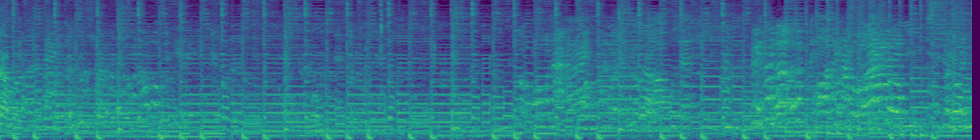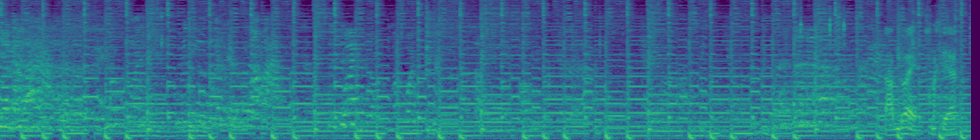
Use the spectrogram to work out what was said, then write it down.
ซ่บบ่ล่ะเป็นชุดสวยตามด้วยมะเขือ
